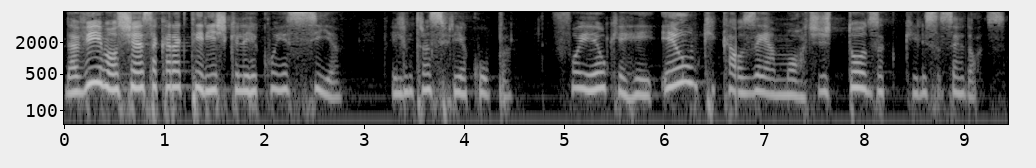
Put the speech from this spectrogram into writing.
Davi, irmãos, tinha essa característica, ele reconhecia, ele não transferia culpa. Foi eu que errei, eu que causei a morte de todos aqueles sacerdotes.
